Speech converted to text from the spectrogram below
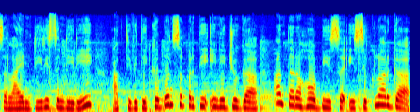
Selain diri sendiri, aktiviti kebun seperti ini juga antara hobi seisi keluarga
